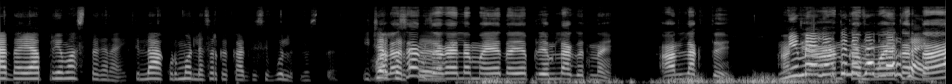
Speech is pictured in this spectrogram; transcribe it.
माया दया प्रेम असतं का नाही? ते लाकूड मोडल्यासारखं काट दिसे बोलत नसतं. विचार मला सांग करतं. जगायला माया दया प्रेम लागत नाही. आण लागतंय. मी मेल्यावर तुम्ही जगणारच आहे. करता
